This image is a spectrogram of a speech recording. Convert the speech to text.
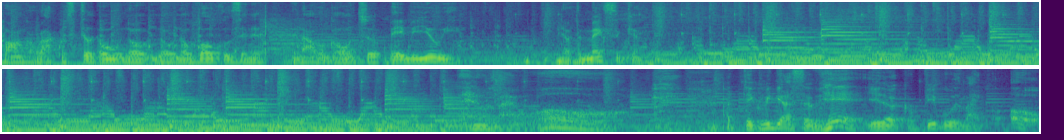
Bongo rock was still no no no no vocals in it. Then I would go into Baby Huey you know, the Mexican. And it was like, whoa, I think we got some hit, you know, because people was like, oh,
